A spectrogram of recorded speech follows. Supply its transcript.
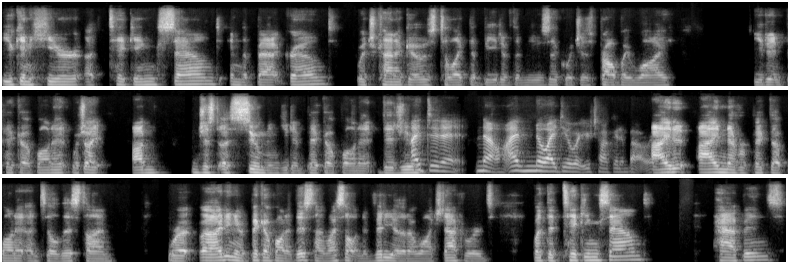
you can hear a ticking sound in the background, which kind of goes to like the beat of the music, which is probably why you didn't pick up on it, which I I'm just assuming you didn't pick up on it. Did you? I didn't. No, I have no idea what you're talking about right I did. I never picked up on it until this time. Where well, I didn't even pick up on it this time. I saw it in a video that I watched afterwards. But the ticking sound happens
